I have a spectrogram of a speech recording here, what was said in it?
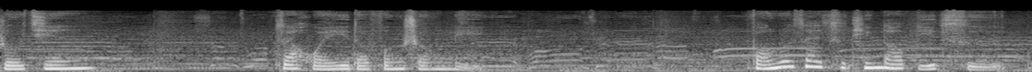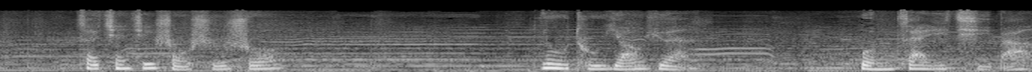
如今，在回忆的风声里，仿若再次听到彼此在牵起手时说：“路途遥远，我们在一起吧。”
